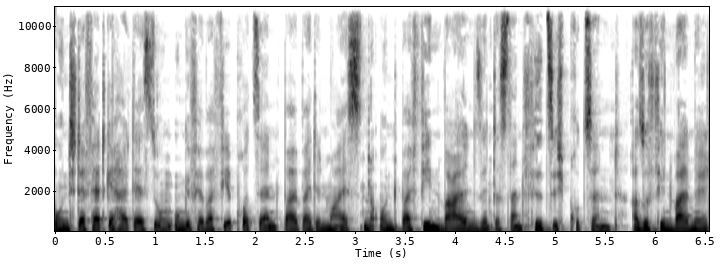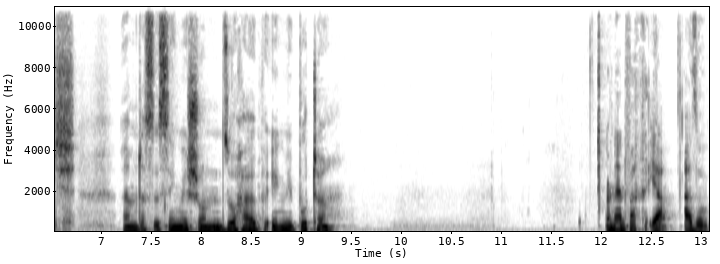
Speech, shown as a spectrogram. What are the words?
und der Fettgehalt, der ist so ungefähr bei 4% bei, bei den meisten. Und bei Finnwalen sind das dann 40%. Also Finnwalmilch, ähm, das ist irgendwie schon so halb irgendwie Butter. Und einfach, ja, also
